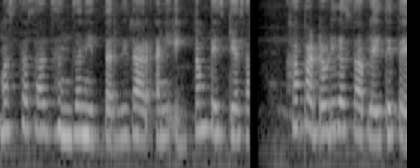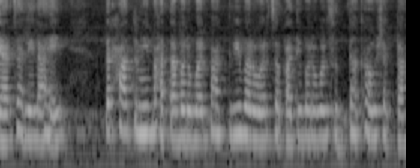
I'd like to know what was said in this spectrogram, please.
मस्त असा झणझणीत तर्रीदार आणि एकदम टेस्टी असा हा पाटवडी रस्सा आपल्या इथे तयार झालेला आहे. तर हा तुम्ही भाताबरोबर भाकरीबरोबर चपातीबरोबर सुद्धा खाऊ शकता.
